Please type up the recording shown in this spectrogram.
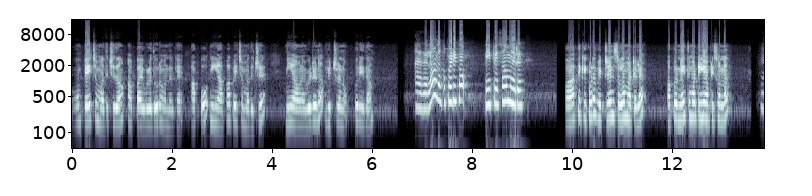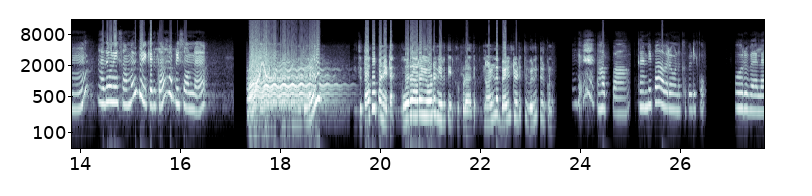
உன் பேச்சை மதிச்சுதான் அப்பா இவ்வளவு தூரம் வந்திருக்கேன். அப்போ நீ அப்பா பேச்சை மதிச்சு நீ அவனை விடுனா விட்டுறணும். புரியுதா? அதெல்லாம் உனக்கு பிடிக்கும். நீ பேசாம இரு. வார்த்தைக்கு கூட விட்டுறேன்னு சொல்ல மாட்டேல அப்போ நேத்து மட்டும் ஏன் அப்படி சொன்ன? ம் அது உன்னை சம்மதிக்க வைக்கிறதுக்காக அப்படி சொன்னேன் இது தப்பு பண்ணிட்டேன் ஒரு அறையோட நிறுத்தி இருக்க கூடாது நல்ல பெல்ட் எடுத்து வெளுத்து இருக்கணும். அப்பா கண்டிப்பாக அவரை உனக்கு பிடிக்கும். ஒருவேளை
